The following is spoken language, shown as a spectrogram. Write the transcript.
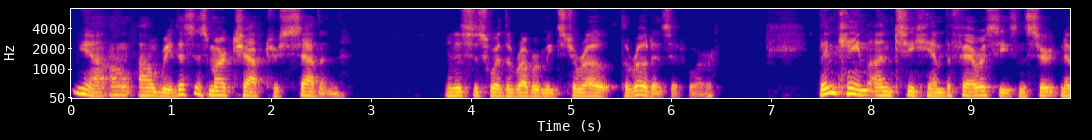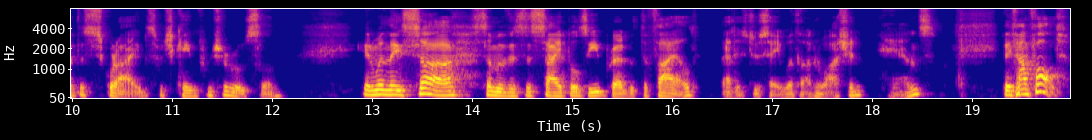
Yeah, I'll, I'll read. This is Mark chapter 7, and this is where the rubber meets the road, the road, as it were. Then came unto him the Pharisees and certain of the scribes, which came from Jerusalem. And when they saw some of his disciples eat bread with defiled, that is to say, with unwashed hands, they found fault.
